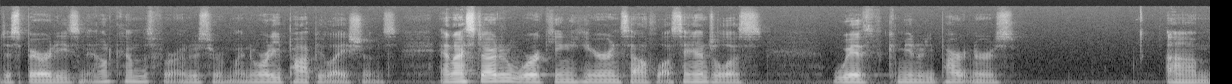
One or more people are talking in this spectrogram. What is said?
disparities in outcomes for underserved minority populations. And I started working here in South Los Angeles with community partners um,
